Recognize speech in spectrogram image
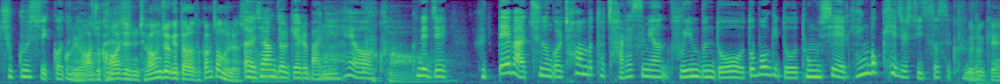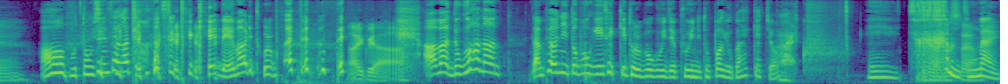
죽을 수 있거든요. 그래요. 아주 강아지 좀 제왕절개 따라서 깜짝 놀랐어요. 네, 제왕절개를 많이 해요. 그렇구나. 근데 이제 그때 맞추는 걸 처음부터 잘 했으면 부인분도 또보기도 동시에 이렇게 행복해질 수 있었을 텐데. 그러게. 아, 보통 신생아 태어났을 때걔네 마리 돌봐야 되는데. 아이고야. 아마 누구 하나 남편이 또보기 새끼 돌보고 이제 부인이 독박 육아 했겠죠. 아이고. 에이, 참, 고생하셨어요. 정말.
